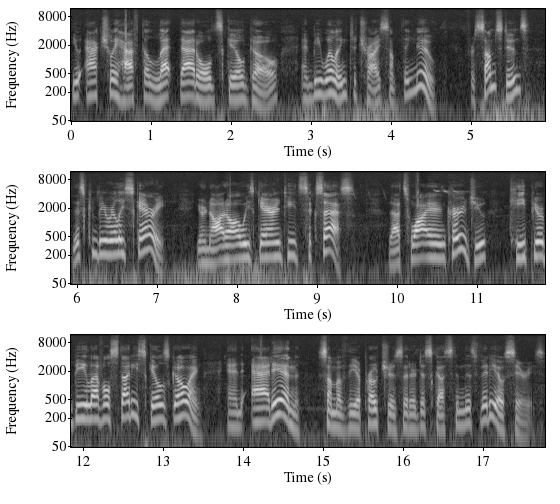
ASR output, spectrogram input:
You actually have to let that old skill go and be willing to try something new. For some students, this can be really scary. You're not always guaranteed success. That's why I encourage you, keep your B-level study skills going and add in some of the approaches that are discussed in this video series.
